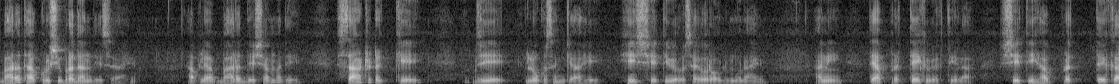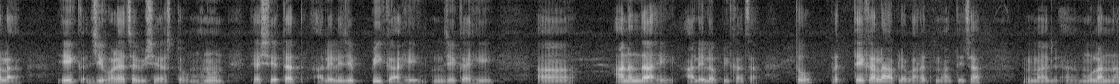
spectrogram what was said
भारत हा कृषीप्रधान देश आहे. आपल्या भारत देशामध्ये साठ टक्के जे लोकसंख्या आहे ही शेती व्यवसायावर अवलंबून आहे. आणि त्या प्रत्येक व्यक्तीला शेती हा प्रत्येकाला एक जिव्हाळ्याचा विषय असतो. म्हणून त्या शेतात आलेले जे पीक आहे जे काही आनंद आहे आलेला पिकाचा तो प्रत्येकाला आपल्या भारत मातेचा मुलांना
